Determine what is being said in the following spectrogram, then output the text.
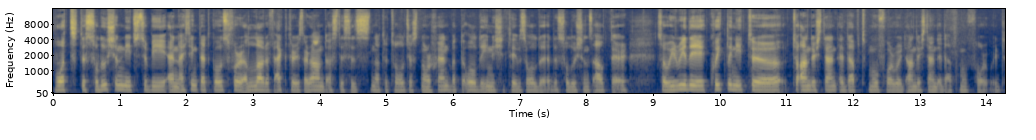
what the solution needs to be. And I think that goes for a lot of actors around us. This is not at all just Norrsken, but the, all the initiatives, all the, the solutions out there. So we really quickly need to to understand, adapt, move forward, understand, adapt, move forward.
